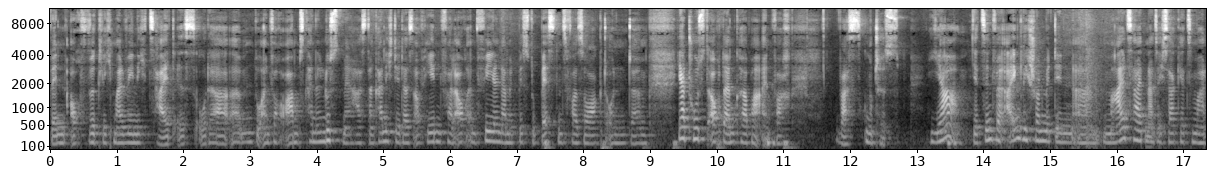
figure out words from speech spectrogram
wenn auch wirklich mal wenig Zeit ist oder ähm, du einfach abends keine Lust mehr hast, dann kann ich dir das auf jeden Fall auch empfehlen. Damit bist du bestens versorgt und ähm, ja, tust auch deinem Körper einfach was Gutes. Ja, jetzt sind wir eigentlich schon mit den äh, Mahlzeiten, also ich sage jetzt mal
